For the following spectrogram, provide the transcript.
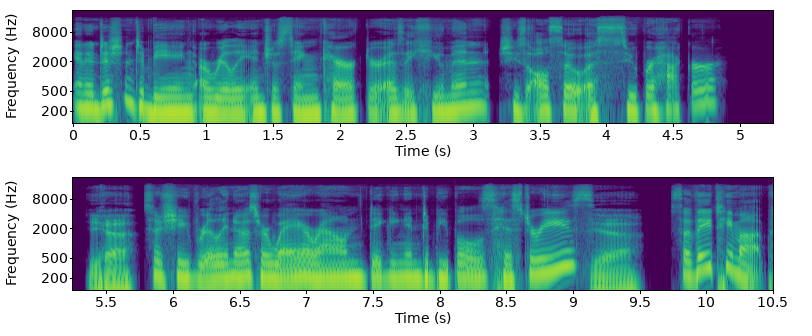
In addition to being a really interesting character as a human, she's also a super hacker. Yeah. So she really knows her way around digging into people's histories. Yeah. So they team up.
